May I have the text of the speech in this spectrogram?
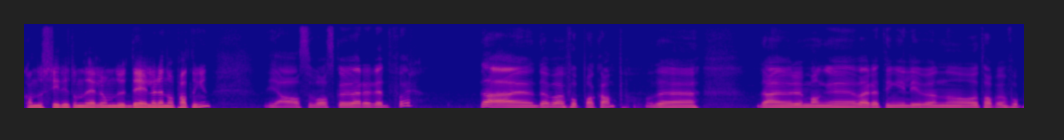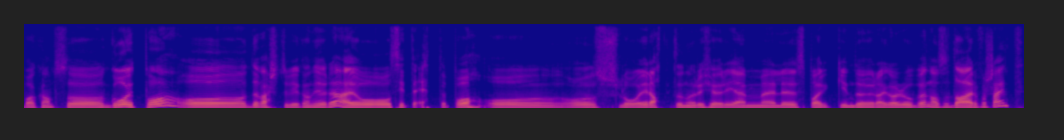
kan du si litt om det, eller om du deler den oppfatningen? Ja, altså hva skal vi være redd for? Det er, det er bare en fotballkamp. og det, det er mange verre ting i livet enn å tape en fotballkamp, så gå utpå. Og det verste vi kan gjøre, er jo å sitte etterpå og, og, slå i rattet når du kjører hjem, eller sparke inn døra i garderoben. Altså, da er det for seint.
